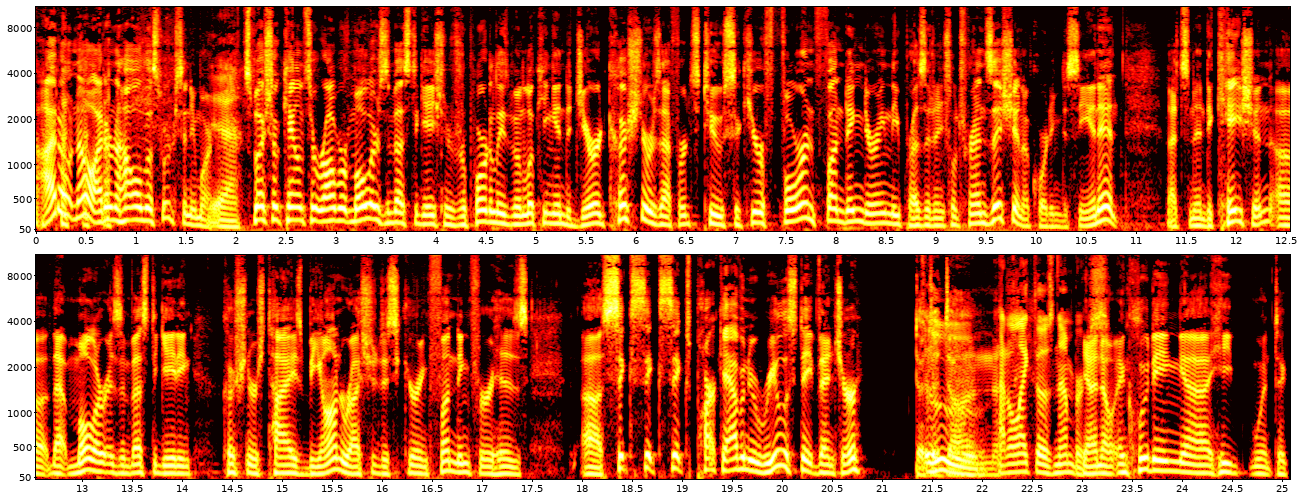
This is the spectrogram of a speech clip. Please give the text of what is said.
I don't know. I don't know how all this works anymore. Yeah. Special counsel Robert Mueller's investigation has reportedly has been looking into Jared Kushner's efforts to secure foreign funding during the presidential transition, according to CNN. That's an indication uh, that Mueller is investigating Kushner's ties beyond Russia to securing funding for his uh, 666 Park Avenue real estate venture. Dun, dun, Ooh, dun. I don't like those numbers. Yeah, I know, including uh, he went to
